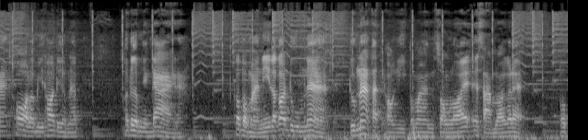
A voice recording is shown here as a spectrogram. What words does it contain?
นะ ท่อเรามีท่อเดิมนะครับท่อเดิมยังได้นะ ก็ประมาณนี้แล้วก็ดูมหน้า ดูมหน้าตัดออกอีกประมาณ 200เอ้ย300 ก็ได้ลบ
